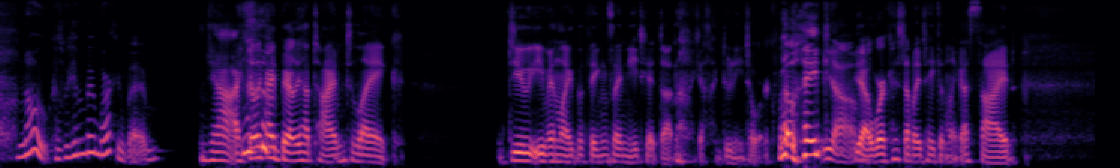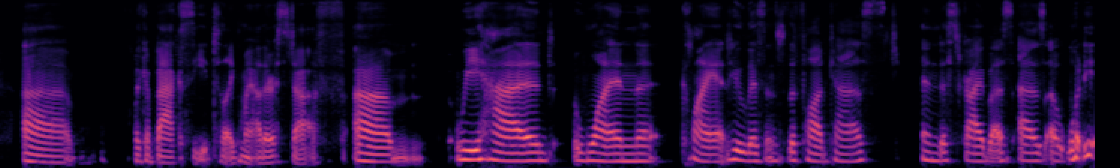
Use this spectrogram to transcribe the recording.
no, because we haven't been working, babe. Yeah, I feel like I barely have time to like do even like the things I need to get done. I guess I do need to work, but like Yeah. yeah, work has definitely taken like a side uh like a back seat to like my other stuff. Um we had one client who listens to the podcast and describe us as a what a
